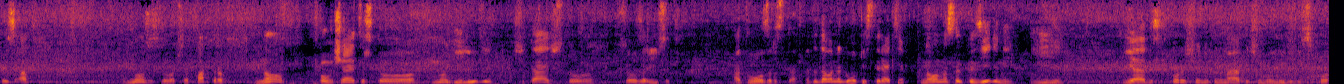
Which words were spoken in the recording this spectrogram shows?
то есть от множества вообще факторов. Но получается, что многие люди считают, что все зависит от возраста. Это довольно глупый стереотип, но он настолько изъеденный, и я до сих пор еще не понимаю, почему люди до сих пор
